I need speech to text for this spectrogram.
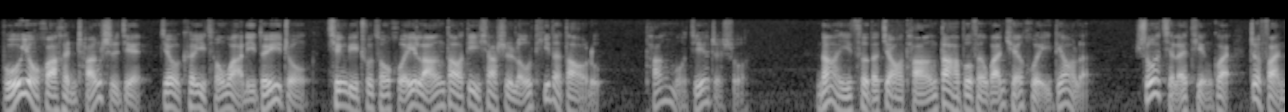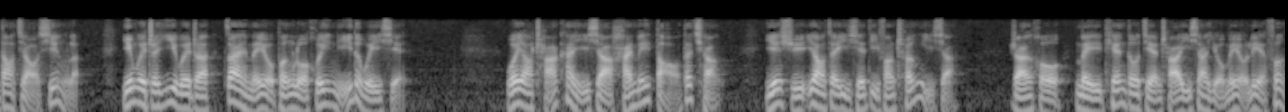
不用花很长时间，就可以从瓦砾堆中清理出从回廊到地下室楼梯的道路。汤姆接着说：“那一侧的教堂大部分完全毁掉了。说起来挺怪，这反倒侥幸了，因为这意味着再没有崩落灰泥的危险。我要查看一下还没倒的墙，也许要在一些地方撑一下，然后每天都检查一下有没有裂缝。”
